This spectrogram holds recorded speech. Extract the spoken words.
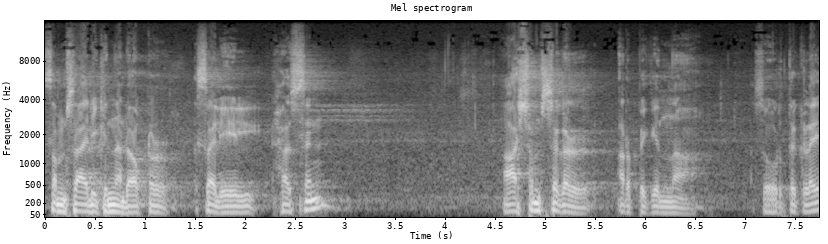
സംസാരിക്കുന്ന ഡോക്ടർ സലീൽ ഹസൻ. ആശംസകൾ അർപ്പിക്കുന്ന സുഹൃത്തുക്കളെ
